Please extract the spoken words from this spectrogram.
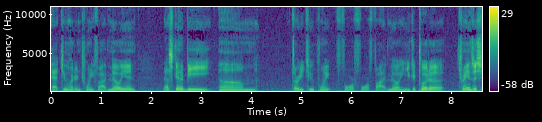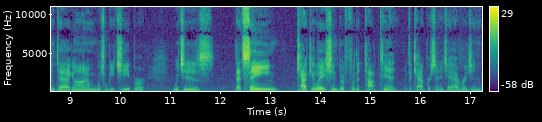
at 225 million. That's going to be um, 32.445 million. You could put a transition tag on them, which will be cheaper, which is that same calculation, but for the top 10 with the cap percentage average. And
